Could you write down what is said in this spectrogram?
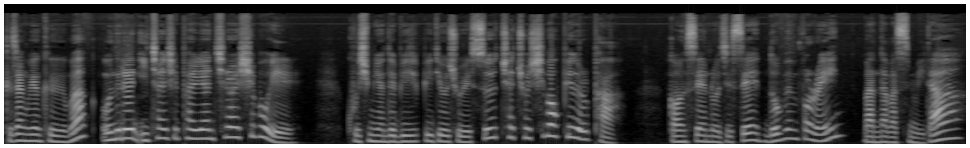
그 장면 그 음악 오늘은 2018년 7월 15일 90년대 뮤직비디오 조회수 최초 10억 뷰 돌파 Guns N' Roses의 November Rain 만나봤습니다.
